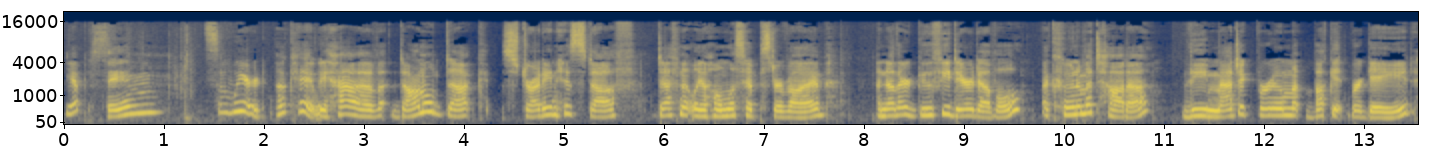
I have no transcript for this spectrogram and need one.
Yep, same. So weird. Okay, we have Donald Duck strutting his stuff. Definitely a homeless hipster vibe. Another goofy daredevil. Hakuna Matata. The Magic Broom Bucket Brigade.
